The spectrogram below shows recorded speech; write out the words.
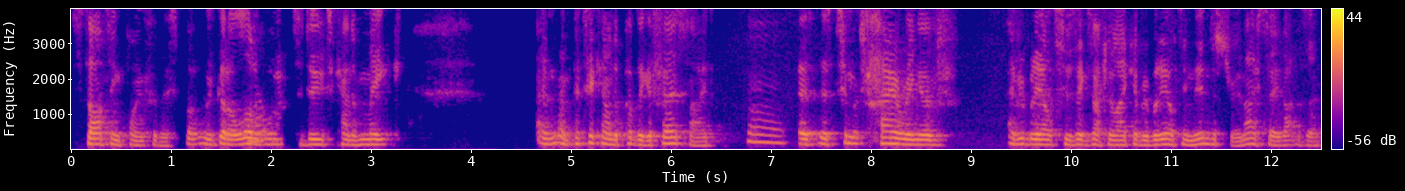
starting point for this, but we've got a lot of work to do to kind of make, and, and particularly on the public affairs side, mm. there's, there's too much hiring of everybody else who's exactly like everybody else in the industry. And I say that as a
